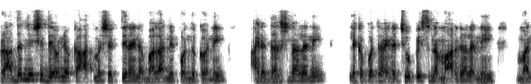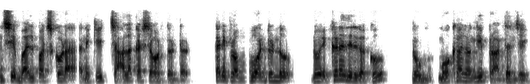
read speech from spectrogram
ప్రార్థన చేసి దేవుని యొక్క ఆత్మశక్తిని ఆయన బలాన్ని పొందుకొని ఆయన దర్శనాలని లేకపోతే ఆయన చూపిస్తున్న మార్గాలని మనిషి బయలుపరచుకోవడానికి చాలా కష్టపడుతుంటాడు. కానీ ప్రభు అంటుండు నువ్వు ఎక్కడ తిరగకు నువ్వు మోకాలొంగి ప్రార్థన చేయి.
